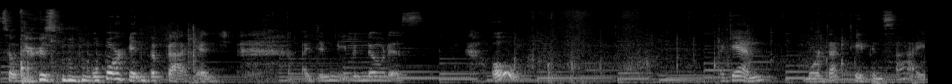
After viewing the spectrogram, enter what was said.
So there's more in the package. I didn't even notice. Oh, again, more duct tape inside.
